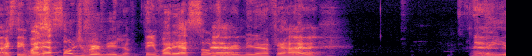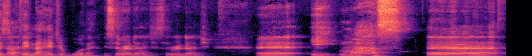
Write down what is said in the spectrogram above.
mas tem variação mas... de vermelho. Tem variação de é, vermelho na Ferrari. É, é Nem isso tem na Red Bull, né? Isso é verdade, isso é verdade. É, e, mas, é,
